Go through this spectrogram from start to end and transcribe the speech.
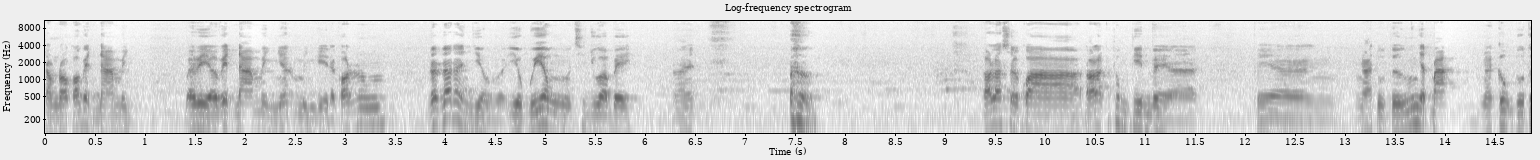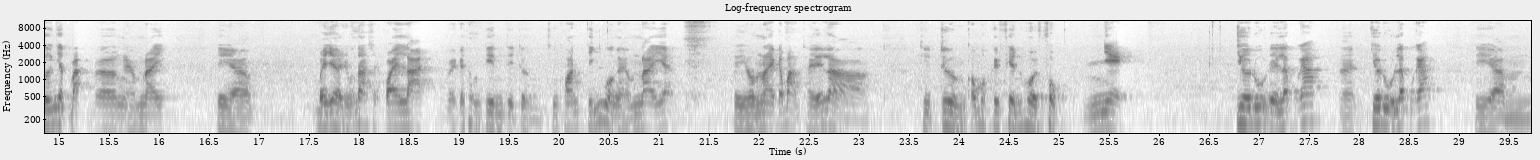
trong đó có Việt Nam mình bởi vì ở Việt Nam mình nhá, mình nghĩ là có rất rất là nhiều người yêu quý ông Shinzo Abe Đấy. đó là sơ qua đó là cái thông tin về về ờ, ngài thủ tướng Nhật Bản ngài cựu thủ tướng Nhật Bản ờ, ngày hôm nay. Thì ờ, bây giờ chúng ta sẽ quay lại về cái thông tin thị trường chứng khoán chính của ngày hôm nay á. Thì hôm nay các bạn thấy là thị trường có một cái phiên hồi phục nhẹ chưa đủ để lấp gáp Đấy, chưa đủ lấp gáp. Thì um,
